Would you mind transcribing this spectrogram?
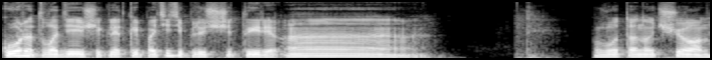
Город, владеющий клеткой Патити, плюс 4. А, -а, а Вот оно что.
